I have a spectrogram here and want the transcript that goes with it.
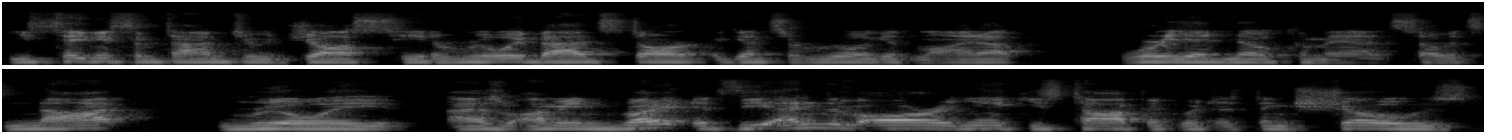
he's taking some time to adjust. He had a really bad start against a really good lineup where he had no command. So it's not really as I mean, right? It's the end of our Yankees topic, which I think shows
